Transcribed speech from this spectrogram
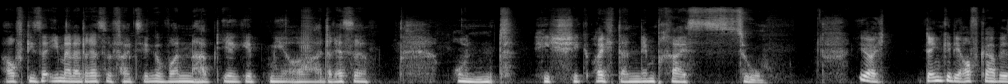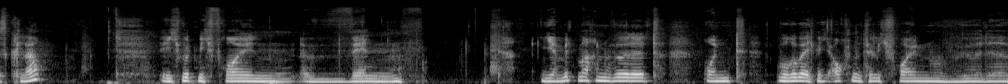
auf dieser E-Mail-Adresse, falls ihr gewonnen habt. Ihr gebt mir eure Adresse und ich schicke euch dann den Preis zu. Ja, ich denke, die Aufgabe ist klar. Ich würde mich freuen, wenn ihr mitmachen würdet und Worüber ich mich auch natürlich freuen würde,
